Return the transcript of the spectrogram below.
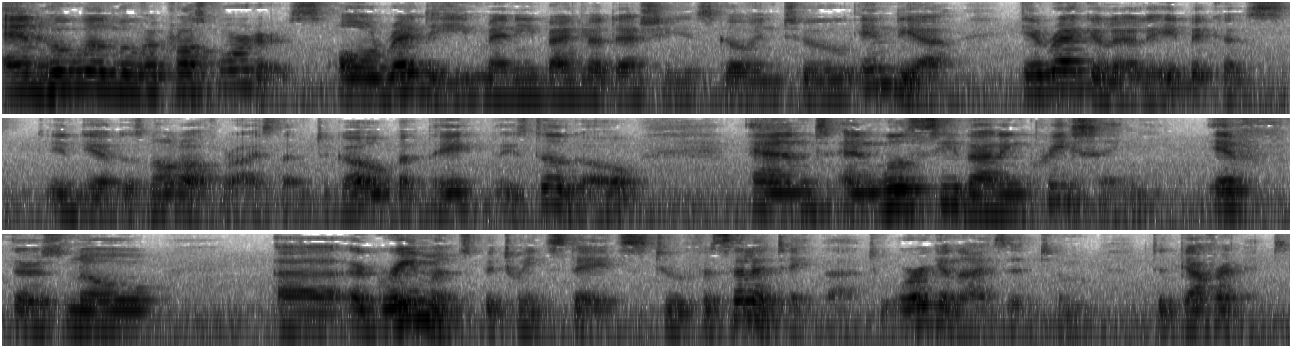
and who will move across borders. Already, many Bangladeshis go into India irregularly because India does not authorize them to go, but they, they still go. And, and we'll see that increasing if there's no uh, agreements between states to facilitate that, to organize it, to, to govern it.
